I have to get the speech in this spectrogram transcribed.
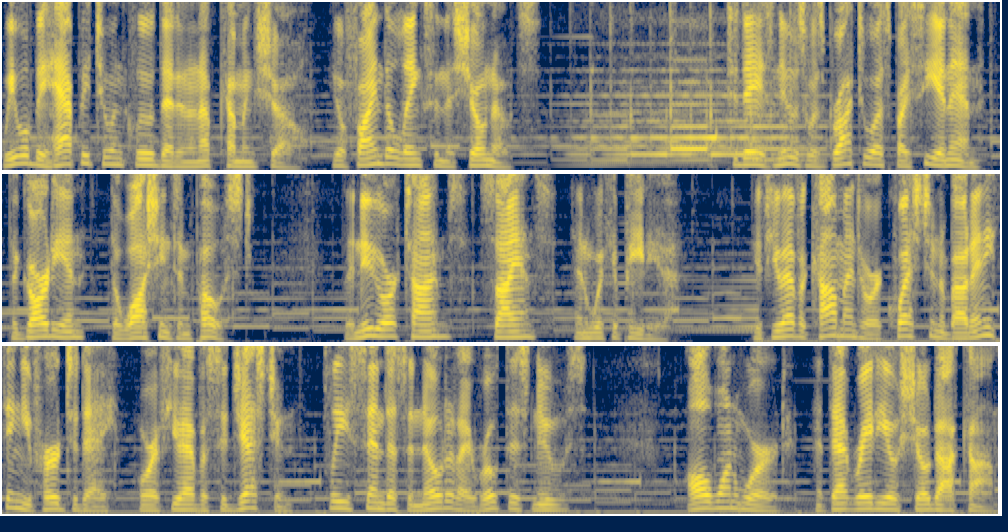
We will be happy to include that in an upcoming show. You'll find the links in the show notes. Today's news was brought to us by CNN, The Guardian, The Washington Post, The New York Times, Science, and Wikipedia. If you have a comment or a question about anything you've heard today, or if you have a suggestion, please send us a note at I wrote this news. All one word, at thatradioshow.com.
